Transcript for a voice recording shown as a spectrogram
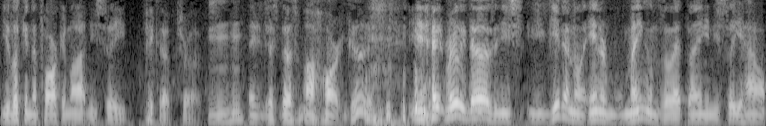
you look in the parking lot and you see pickup trucks, mm-hmm. and it just does my heart good. yeah, it really does. And you you get in the intermingles of that thing, and you see how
